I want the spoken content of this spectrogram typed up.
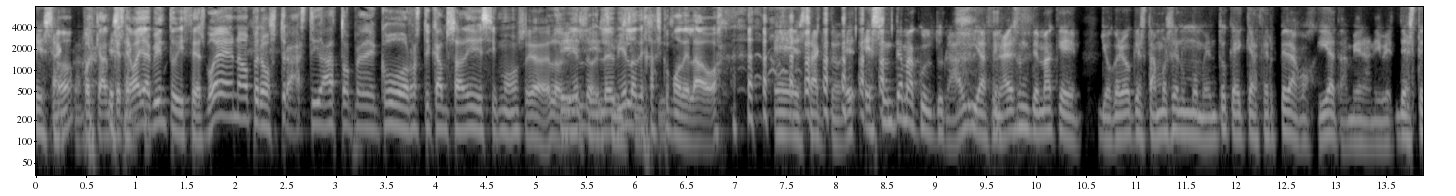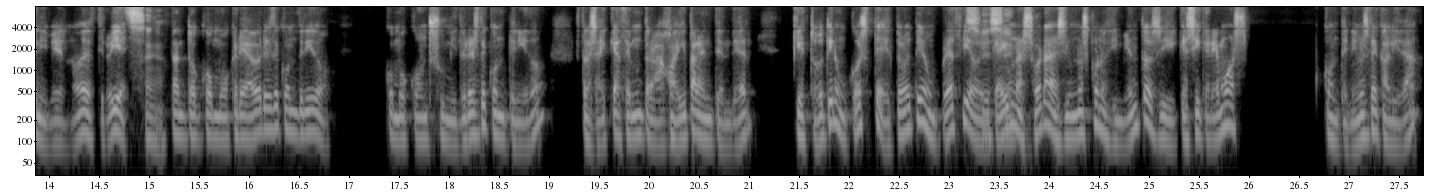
Exacto. Porque aunque te vaya bien, tú dices, bueno, pero ostras, estoy a tope de curro, estoy cansadísimo. O sea, lo Sí, bien, lo, sí, lo sí, bien lo dejas como de lado. Exacto. E- Es un tema cultural y al final es un tema que yo creo que estamos en un momento que hay que hacer pedagogía también a nivel, de este nivel, ¿no? Decir, oye, tanto como creadores de contenido como consumidores de contenido, ostras, hay que hacer un trabajo ahí para entender que todo tiene un coste, todo tiene un precio Sí, y que sí. hay unas horas y unos conocimientos y que si queremos contenidos de calidad,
